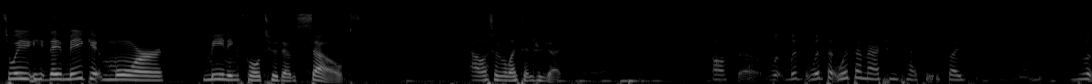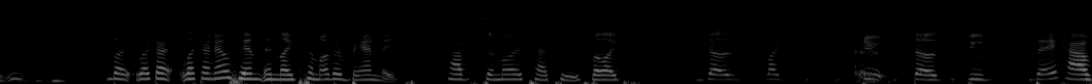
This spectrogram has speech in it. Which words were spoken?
So we, they make it more meaningful to themselves. Allison would like to interject. also with with with the, with the matching tattoos like like like I like I know him and like some other bandmates have similar tattoos but like does like do does do they have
